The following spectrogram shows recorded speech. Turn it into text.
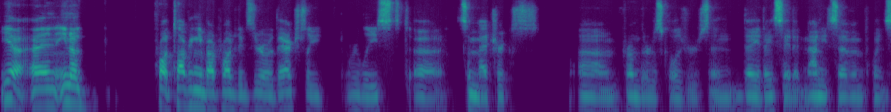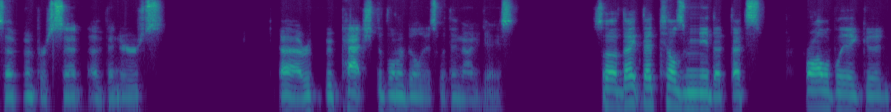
Yeah. And, you know, pro- talking about Project Zero, they actually released uh, some metrics um, from their disclosures, and they, they say that 97.7% of vendors uh, patched the vulnerabilities within 90 days. So that that tells me that that's probably a good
